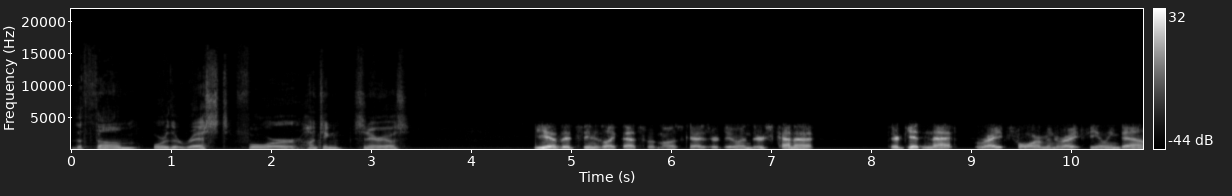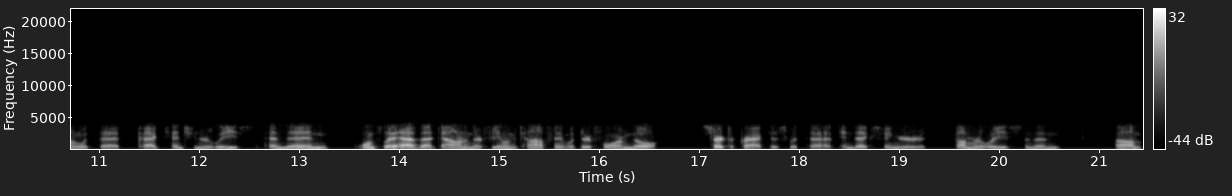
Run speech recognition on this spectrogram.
the thumb or the wrist for hunting scenarios? Yeah, it seems like that's what most guys are doing. They're just kind of they're getting that right form and right feeling down with that back tension release, and then once they have that down and they're feeling confident with their form, they'll start to practice with that index finger thumb release, and then um,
